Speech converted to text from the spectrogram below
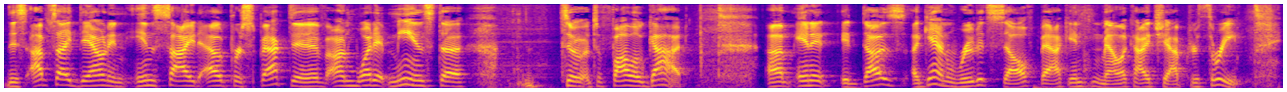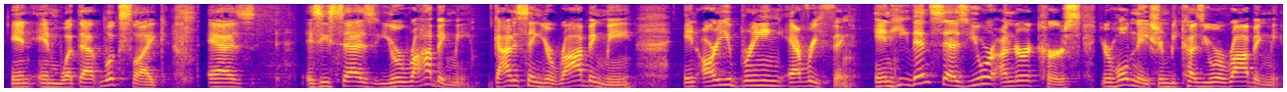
this upside down and inside out perspective on what it means to to, to follow God. Um, and it, it does, again, root itself back in Malachi chapter 3 in, in what that looks like as is he says, You're robbing me. God is saying, You're robbing me. And are you bringing everything? And he then says, You are under a curse, your whole nation, because you are robbing me.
